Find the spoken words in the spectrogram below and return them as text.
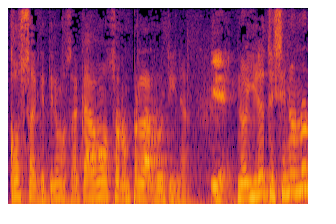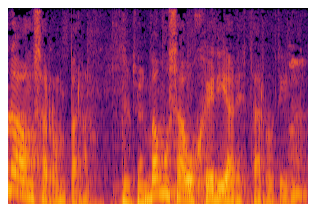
cosa que tenemos acá, vamos a romper la rutina. Bien. No, y el otro dice, no, no la vamos a romper. Vamos a agujerear esta rutina.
